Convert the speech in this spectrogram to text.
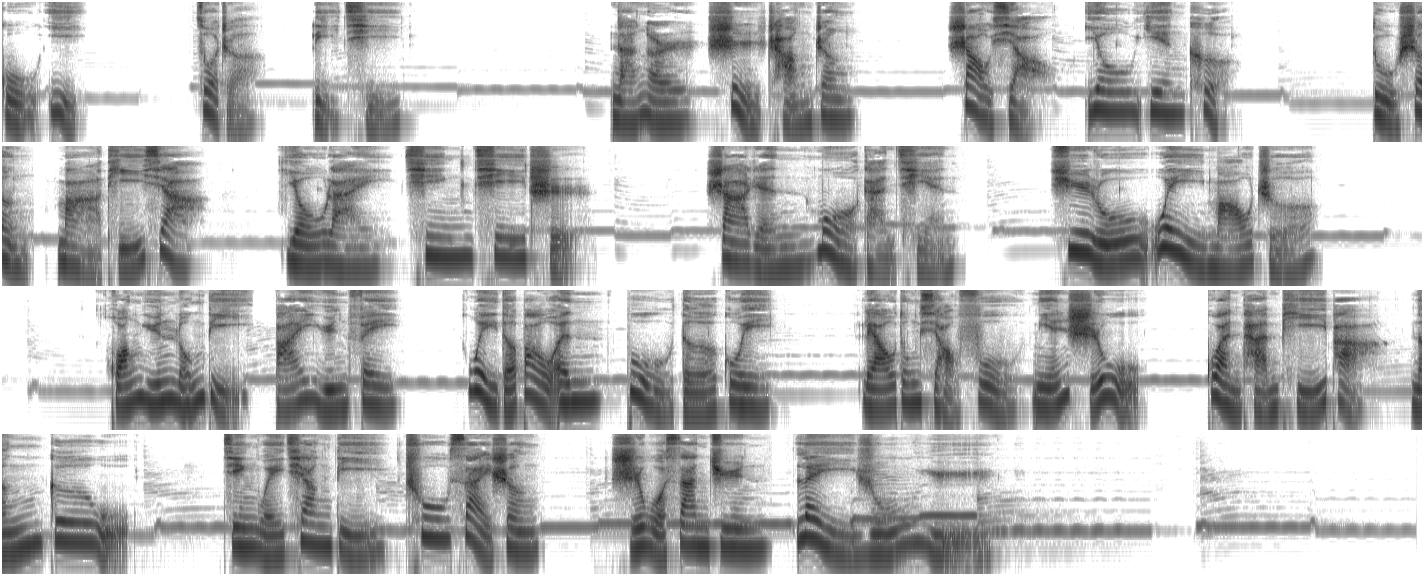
古意，作者李琦。男儿事长征，少小忧烟客。赌胜马蹄下，由来轻七尺。杀人莫敢前，须如未毛折。黄云笼底白云飞，未得报恩不得归。辽东小妇年十五，惯弹琵琶能歌舞。今为羌笛出塞声，使我三军泪如雨。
